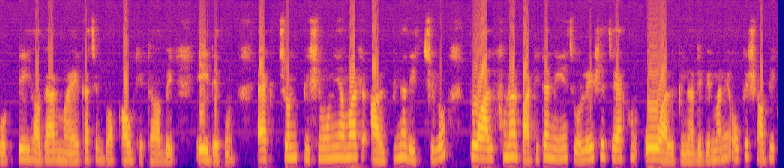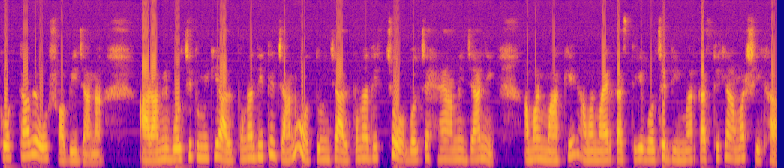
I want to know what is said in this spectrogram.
করতেই হবে আর মায়ের কাছে বকাও খেতে হবে। এই দেখুন, একজন পিসিমণি আমার আলপিনা দিচ্ছিল, তো আলপনার বাটিটা নিয়ে চলে এসেছে, এখন ও আলপিনা দেবে। মানে ওকে সবই করতে হবে, ও সবই জানা। আর আমি বলছি, তুমি কি আলপনা দিতে জানো? তুমি যে আলপনা দিচ্ছ? বলছে হ্যাঁ আমি জানি। আমার মাকে, আমার মায়ের কাছ থেকে বলছে, ডিম্মার কাছ থেকে আমার শেখা।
